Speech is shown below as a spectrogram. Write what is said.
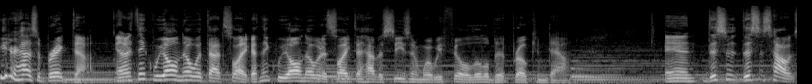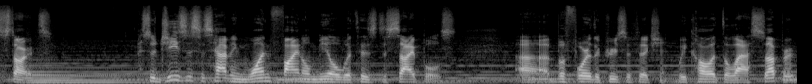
Peter has a breakdown. And I think we all know what that's like. I think we all know what it's like to have a season where we feel a little bit broken down. And this is this is how it starts. So Jesus is having one final meal with his disciples uh, before the crucifixion. We call it the Last Supper.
